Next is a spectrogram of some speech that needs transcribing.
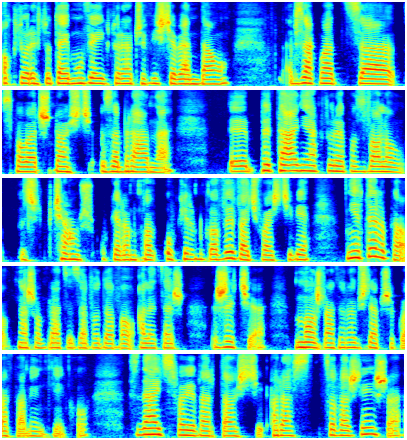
o których tutaj mówię i które oczywiście będą w zakładce społeczność zebrane. Y, pytania, które pozwolą wciąż ukierunkowywać właściwie nie tylko naszą pracę zawodową, ale też życie. Można to robić na przykład w pamiętniku. Znajdź swoje wartości oraz, co ważniejsze,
